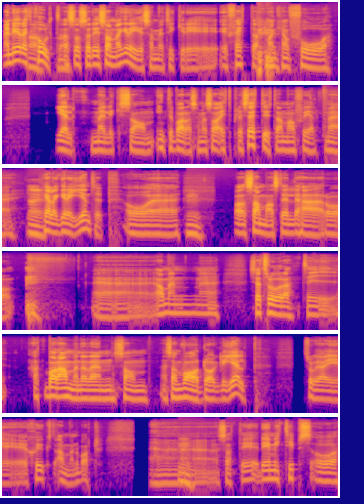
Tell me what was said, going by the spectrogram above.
Men det är rätt Ja, coolt, ja. alltså, så det är sådana grejer som jag tycker är, är fett, att man kan få hjälp med liksom, inte bara som jag sa, ett plus ett, utan man får hjälp med Nej. hela grejen typ. Och eh, Mm. bara sammanställ det här och eh, ja men eh, så jag tror att, i, att bara använda den som, som vardaglig hjälp tror jag är sjukt användbart. Eh, Mm. Så det, det är mitt tips. Och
